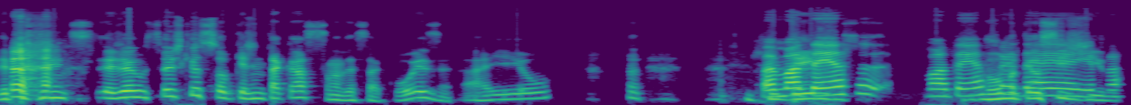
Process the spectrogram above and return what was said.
Depois que a gente, eu já, se eu esqueço porque a gente tá caçando essa coisa, aí eu. Mas mantém, essa, mantém a sua ideia aí pra,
